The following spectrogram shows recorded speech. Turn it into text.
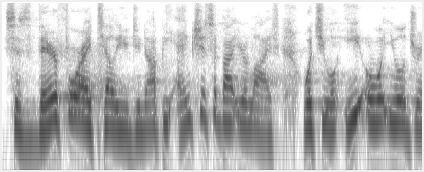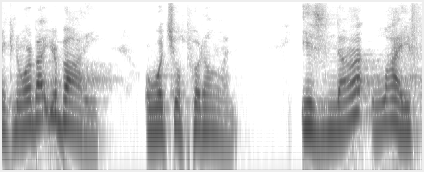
He says, Therefore I tell you, do not be anxious about your life, what you will eat or what you will drink, nor about your body or what you'll put on. Is not life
